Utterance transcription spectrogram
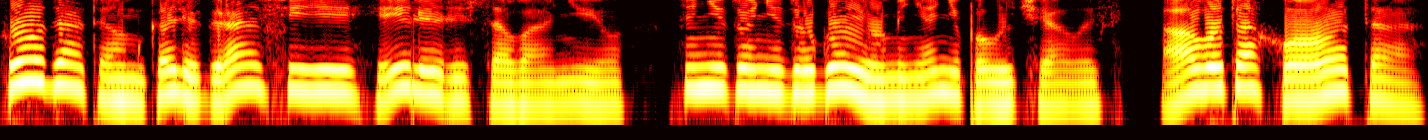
Куда там каллиграфии или рисованию. Ни то, ни другое у меня не получалось. А вот охота...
